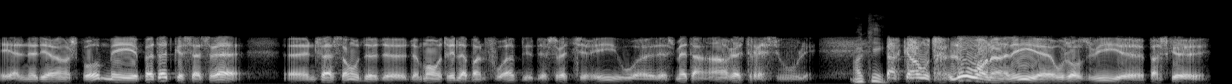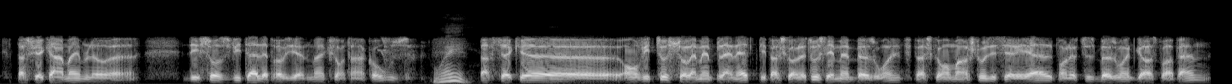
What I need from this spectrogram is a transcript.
et elle ne dérange pas. Mais peut-être que ça serait euh, une façon de, de, de montrer de la bonne foi, de, de se retirer ou euh, de se mettre en, en retrait, si vous voulez. OK. Par contre, là où on en est euh, aujourd'hui, euh, parce que parce a quand même là, euh, des sources vitales d'approvisionnement qui sont en cause, Oui. parce que euh, on vit tous sur la même planète, puis parce qu'on a tous les mêmes besoins, puis parce qu'on mange tous des céréales, puis on a tous besoin de gaz propane,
